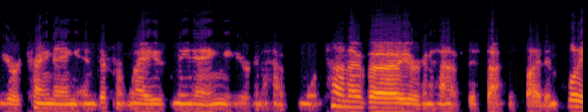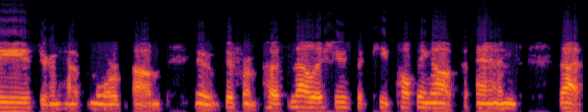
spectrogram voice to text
your training in different ways, meaning you're going to have more turnover, you're going to have dissatisfied employees, you're going to have more, um, you know, different personnel issues that keep popping up, and that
